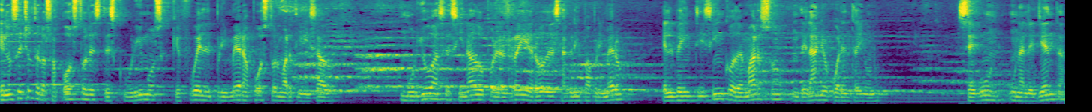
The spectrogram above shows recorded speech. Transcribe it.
En los Hechos de los Apóstoles descubrimos que fue el primer apóstol martirizado. Murió asesinado por el rey Herodes Agripa I el 25 de marzo del año 41. Según una leyenda,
